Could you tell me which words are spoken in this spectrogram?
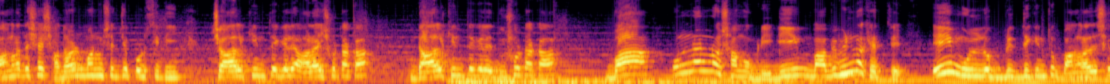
বাংলাদেশের সাধারণ মানুষের যে পরিস্থিতি, চাল কিনতে গেলে আড়াইশো টাকা, ডাল কিনতে গেলে দুশো টাকা বা অন্যান্য সামগ্রী, ডিম বা বিভিন্ন ক্ষেত্রে এই মূল্যবৃদ্ধি কিন্তু বাংলাদেশে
